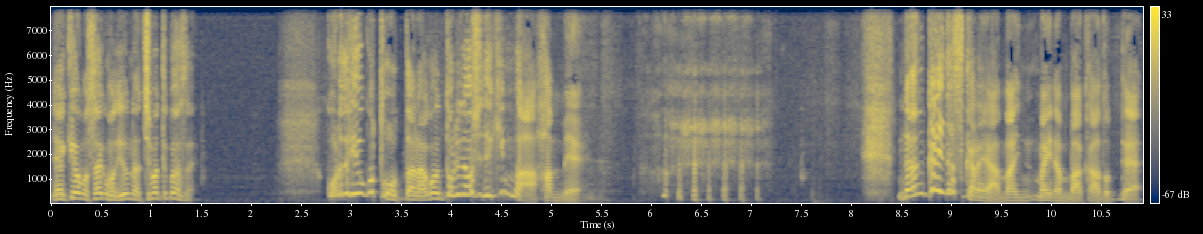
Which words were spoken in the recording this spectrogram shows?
いや今日も最後まで読んだらちまってください。これでよく通ったな。これ取り直しできんば。半目。何回出すからやマイマイナンバーカードって。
